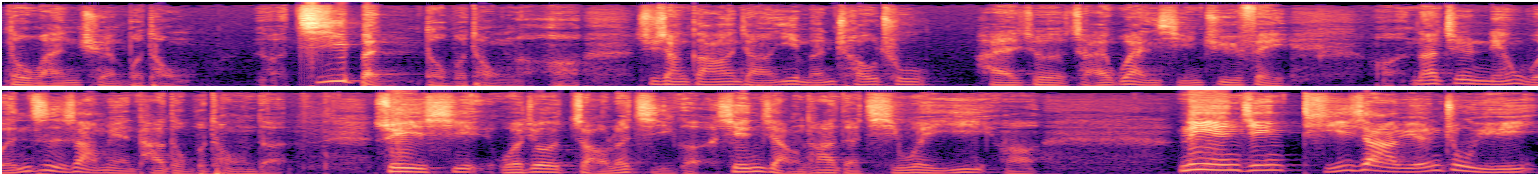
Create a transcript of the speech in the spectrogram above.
都完全不通。啊，基本都不同了啊！就像刚刚讲一门超出，还就才万行俱废啊，那就是连文字上面它都不同的。所以先我就找了几个，先讲它的其位一啊，《楞严经》题下原著于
